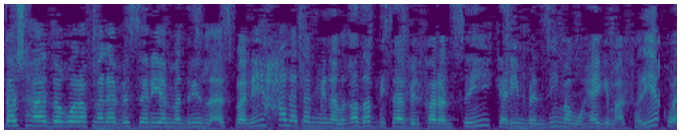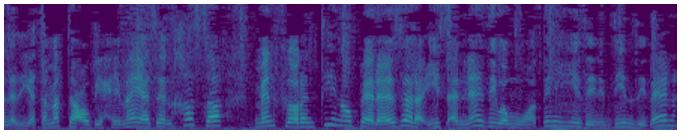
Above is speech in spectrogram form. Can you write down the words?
تشهد غرف ملابس ريال مدريد الأسباني حالة من الغضب بسبب الفرنسي كريم بنزيما مهاجم الفريق والذي يتمتع بحماية خاصة من فلورنتينو بيريز رئيس النادي ومواطنه زين الدين زيدان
